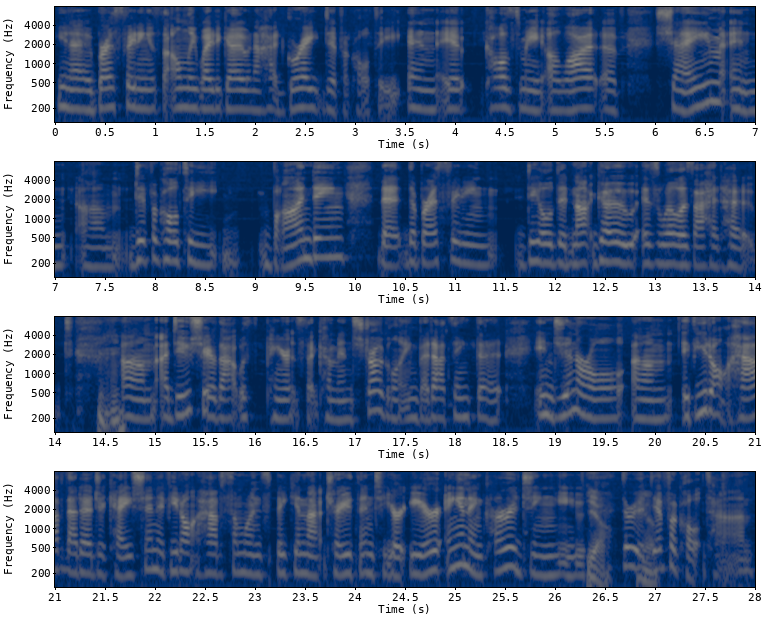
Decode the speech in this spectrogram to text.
you know, breastfeeding is the only way to go, and I had great difficulty, and it caused me a lot of shame and um, difficulty bonding that the breastfeeding deal did not go as well as I had hoped. Mm-hmm. Um, I do share that with parents that come in struggling, but I think that in general, um, if you don't have that education, if you don't have someone speaking that truth into your ear and encouraging you yeah, through a difficult time,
